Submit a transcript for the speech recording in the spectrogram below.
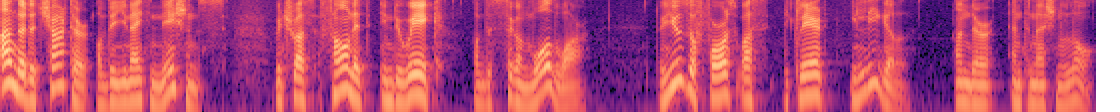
Under the Charter of the United Nations, which was founded in the wake of the Second World War, the use of force was declared illegal under international law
